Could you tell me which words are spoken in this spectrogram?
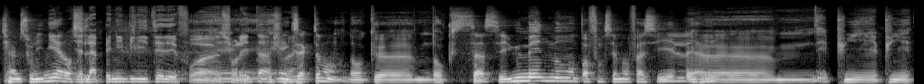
tiens à le souligner. Alors, Il y a de la pénibilité des fois euh, sur les tâches. Exactement. Donc, euh, donc ça, c'est humainement pas forcément facile. Mm-hmm. euh, et puis, et puis,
